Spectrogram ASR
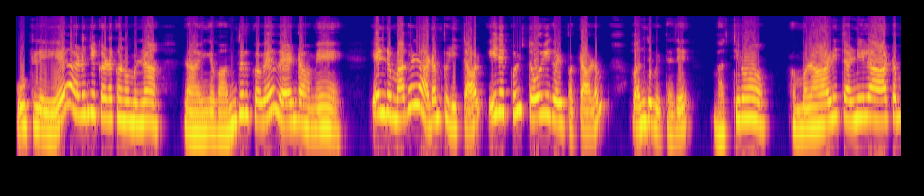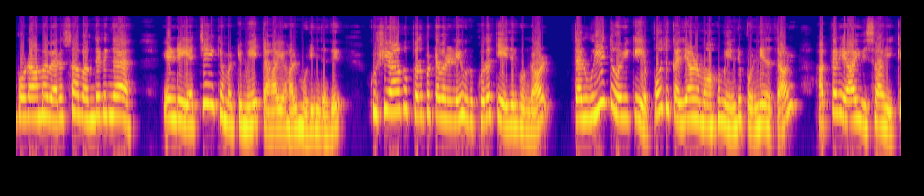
வீட்டிலேயே அடைஞ்சு கிடக்கணும்னா நான் இங்க வந்திருக்கவே வேண்டாமே என்று மகள் அடம் பிடித்தால் இதற்குள் தோழிகள் பட்டாளம் வந்துவிட்டது. பத்திரம் ரொம்ப நாளி தண்ணியில ஆட்டம் போடாம வெரசா வந்துடுங்க என்று எச்சரிக்கை மட்டுமே தாயால் முடிந்தது. குஷியாக புறப்பட்டவர்களை ஒரு குரத்தை எதிர்கொண்டாள். தன் உயிர் தோழிக்கு எப்போது கல்யாணமாகும் என்று பொன்னிறத்தால் அக்கறையாய் விசாரிக்க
